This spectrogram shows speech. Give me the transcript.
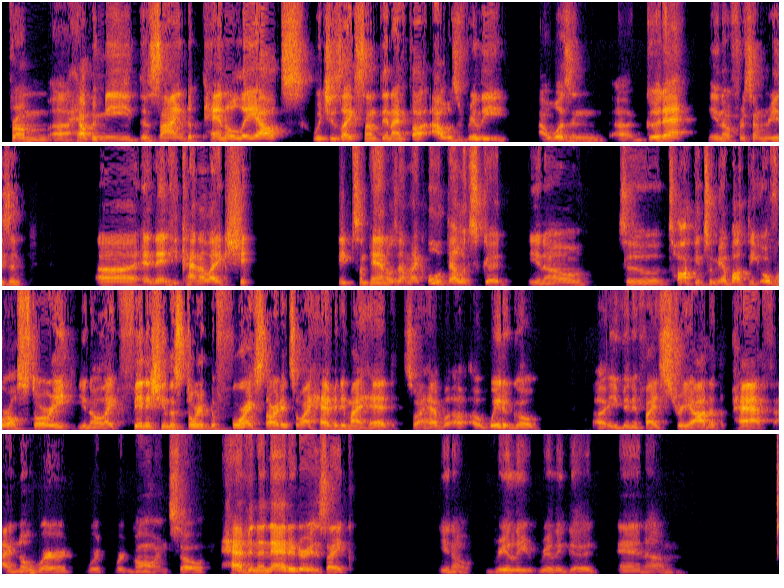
from uh, helping me design the panel layouts, which is like something I thought I was really I wasn't uh, good at, you know, for some reason. Uh, and then he kind of like shaped some panels. I'm like, oh, that looks good, you know. To talking to me about the overall story, you know, like finishing the story before I started, so I have it in my head, so I have a, a way to go. Uh, even if I stray out of the path, I know where we're we're going. So having an editor is like, you know, really really good. And um,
